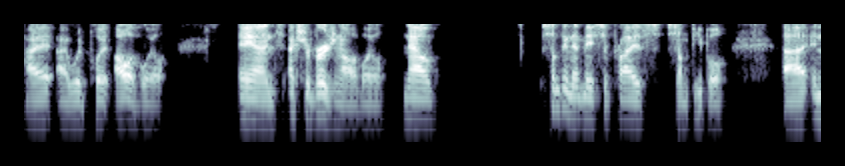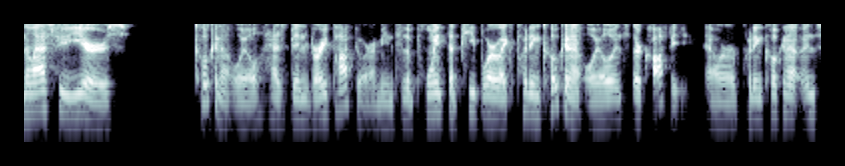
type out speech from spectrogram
I, I would put olive oil and extra virgin olive oil. Now, something that may surprise some people uh, in the last few years, coconut oil has been very popular. I mean, to the point that people are like putting coconut oil into their coffee or putting coconut into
